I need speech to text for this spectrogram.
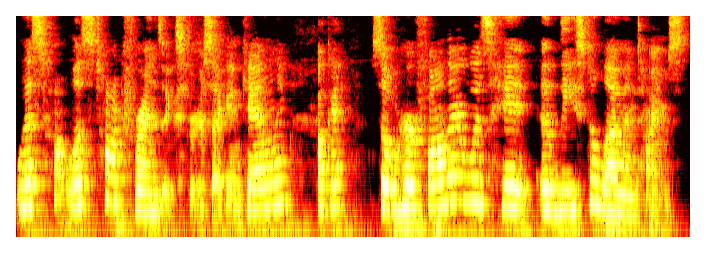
let's talk, let's talk forensics for a second, can we? Okay. So her father was hit at least 11 times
